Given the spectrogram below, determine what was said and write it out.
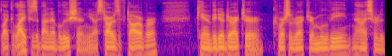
like life is about an evolution you know I started as a photographer became a video director, commercial director, movie. Now I sort of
